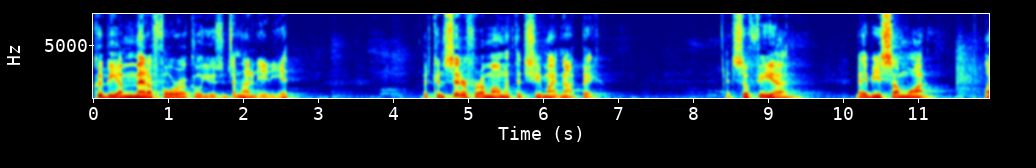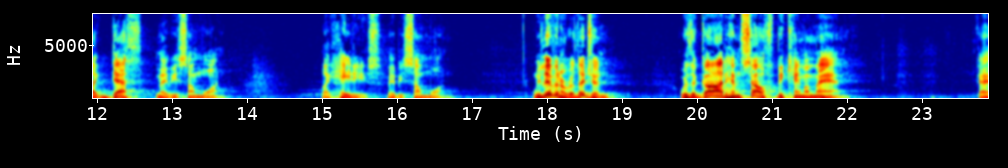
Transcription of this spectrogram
could be a metaphorical usage. I'm not an idiot. But consider for a moment that she might not be. That Sophia may be someone, like death may be someone, like Hades may be someone. We live in a religion where the God himself became a man. Okay?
